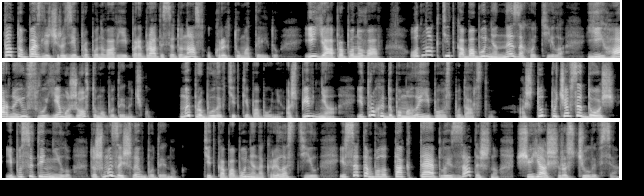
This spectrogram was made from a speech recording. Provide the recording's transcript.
Тато безліч разів пропонував їй перебратися до нас у крихту Матильду. І я пропонував. Однак тітка бабуня не захотіла, їй гарно і у своєму жовтому будиночку. Ми пробули в тітки бабуні аж півдня і трохи допомогли їй по господарству. Аж тут почався дощ і поситиніло, тож ми зайшли в будинок. Тітка бабуня накрила стіл, і все там було так тепло і затишно, що я ж розчулився.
